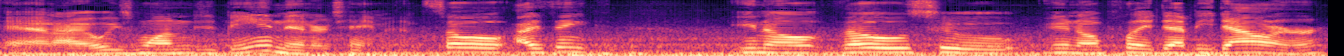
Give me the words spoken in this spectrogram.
and I always wanted to be in entertainment. So I think, you know, those who you know play Debbie Downer,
